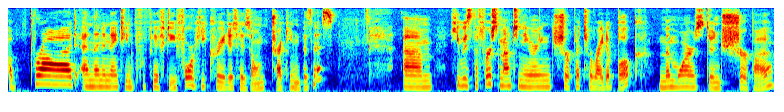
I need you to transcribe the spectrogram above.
abroad, and then in 1954, he created his own trekking business. Um, he was the first mountaineering Sherpa to write a book, Memoirs d'un Sherpa,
